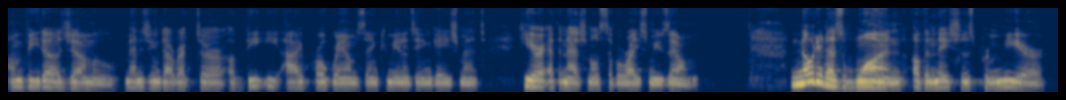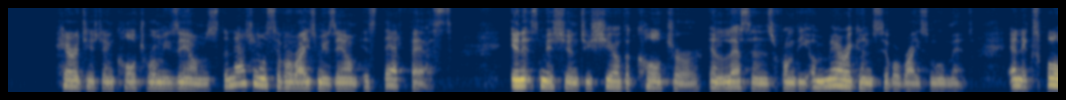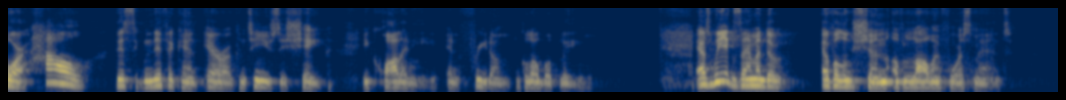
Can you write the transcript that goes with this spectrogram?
I'm Vida Jamu, Managing Director of DEI Programs and Community Engagement here at the National Civil Rights Museum. Noted as one of the nation's premier heritage and cultural museums, the National Civil Rights Museum is steadfast in its mission to share the culture and lessons from the American Civil Rights Movement and explore how this significant era continues to shape equality and freedom globally. As we examine the evolution of law enforcement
